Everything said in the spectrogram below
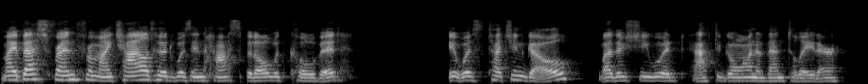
My best friend from my childhood was in hospital with COVID. It was touch and go whether she would have to go on a ventilator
